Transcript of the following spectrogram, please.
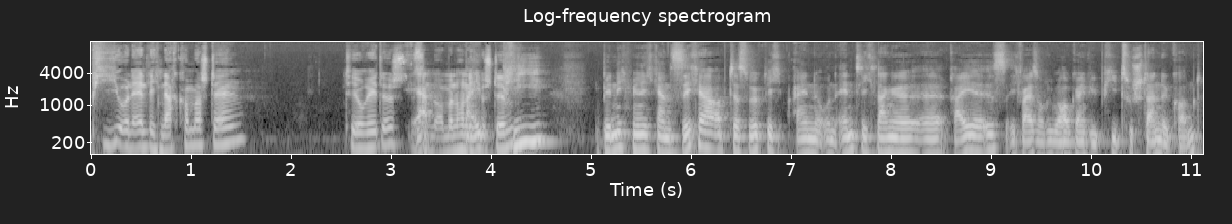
Pi unendlich Nachkommastellen? theoretisch. Ja, sind aber noch nicht bestimmt. Pi bin ich mir nicht ganz sicher, ob das wirklich eine unendlich lange äh, Reihe ist. Ich weiß auch überhaupt gar nicht, wie Pi zustande kommt.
